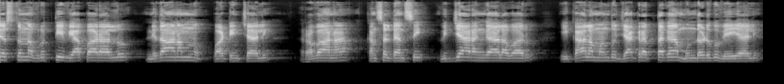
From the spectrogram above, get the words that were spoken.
చేస్తున్న వృత్తి వ్యాపారాల్లో నిదానంను పాటించాలి. రవాణా కన్సల్టెన్సీ విద్యారంగాల వారు ఈ కాలమందు జాగ్రత్తగా ముందడుగు వేయాలి.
